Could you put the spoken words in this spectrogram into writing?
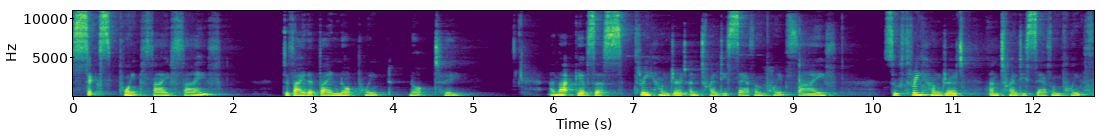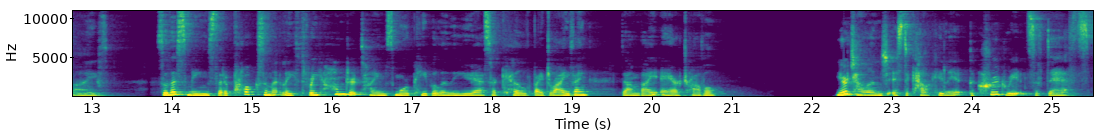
6.55 divided by 0.02 and that gives us 327.5. So 327.5. So this means that approximately 300 times more people in the US are killed by driving than by air travel. Your challenge is to calculate the crude rates of deaths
